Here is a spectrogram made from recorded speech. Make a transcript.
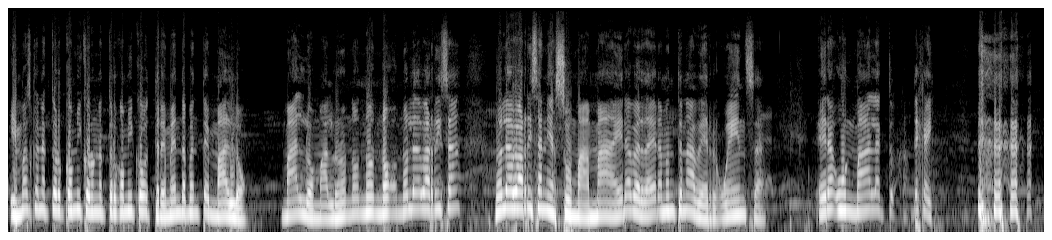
Y más que un actor cómico, era un actor cómico tremendamente malo. Malo, malo. No, no, no, no le daba risa. No le daba risa ni a su mamá. Era verdaderamente una vergüenza. Era un mal actor. Deja ahí.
